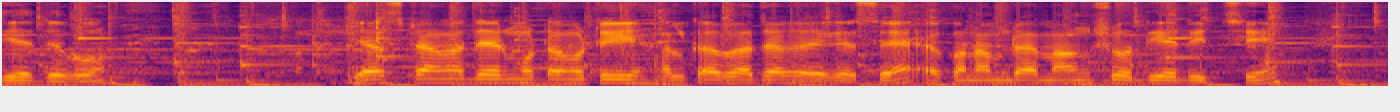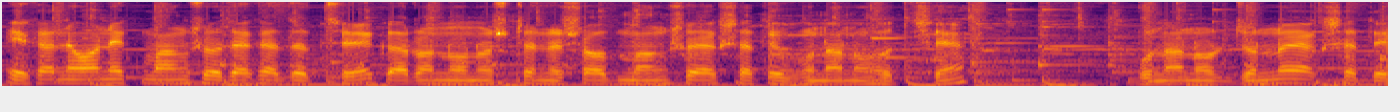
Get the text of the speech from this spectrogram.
দিয়ে দেব। পেঁয়াজটা আমাদের মোটামুটি হালকা ভাজা হয়ে গেছে। এখন আমরা মাংস দিয়ে দিচ্ছি। এখানে অনেক মাংস দেখা যাচ্ছে, কারণ অনুষ্ঠানে সব মাংস একসাথে ভুনানো হচ্ছে। ভুনানোর জন্য একসাথে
